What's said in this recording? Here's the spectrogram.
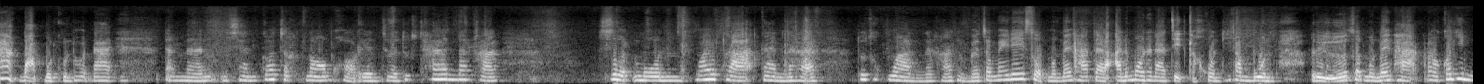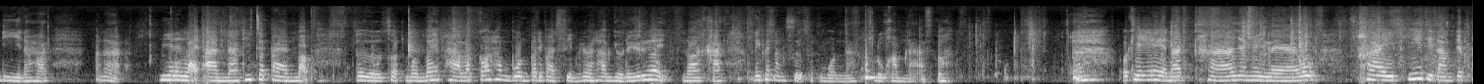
ากบาปบุญคุณโทษได้ ดังนั้นดิฉันก็จะน้อมขอเรียนเชิญทุกท่านนะคะ สวดมนต์ไหว้พระกันนะคะ ทุกๆวันนะคะ ถึงแม้จะไม่ได้สวดมนต์ไหว้พระแต่ละอนุโมทนาจิตกับคนที่ทำบุญ หรือสวดมนต์ไหว้พระเราก็ยินดีนะคะอันน่ะมีหลายๆอันนะที่จะแปลนแบบเออสวดมนต์ไหว้พระแล้วก็ทำบุญปฏิบัติศีลปฏิบัติธรรมอยู่เรื่อยๆนะคะนี่เป็นหนังสือสวดมนต์นะดูความหนาสิโอเคนะคะยังไงแล้ว ใครที่ติดตามเจแป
